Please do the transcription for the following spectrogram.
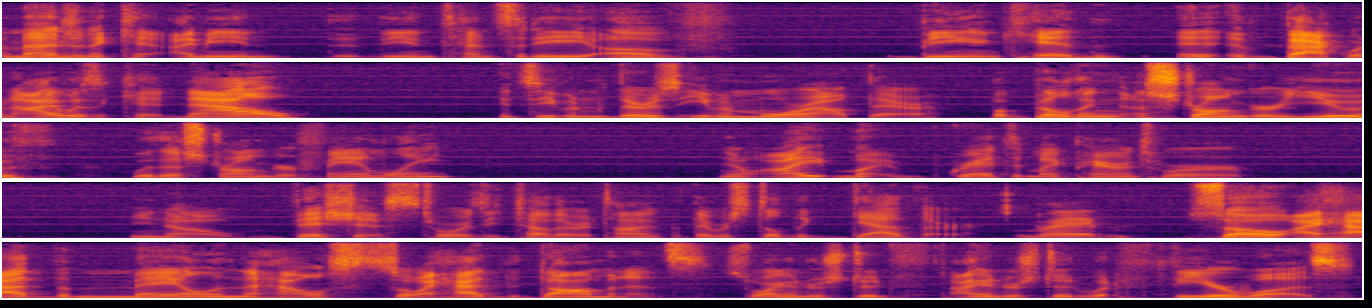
Imagine a kid. I mean, the, the intensity of being a kid. eh, eh, back when I was a kid. Now, it's even there's even more out there. But building a stronger youth with a stronger family. You know, I my granted my parents were, you know, vicious towards each other at times, but they were still together. Right. So I had the male in the house, so I had the dominance. So I understood I understood what fear was.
